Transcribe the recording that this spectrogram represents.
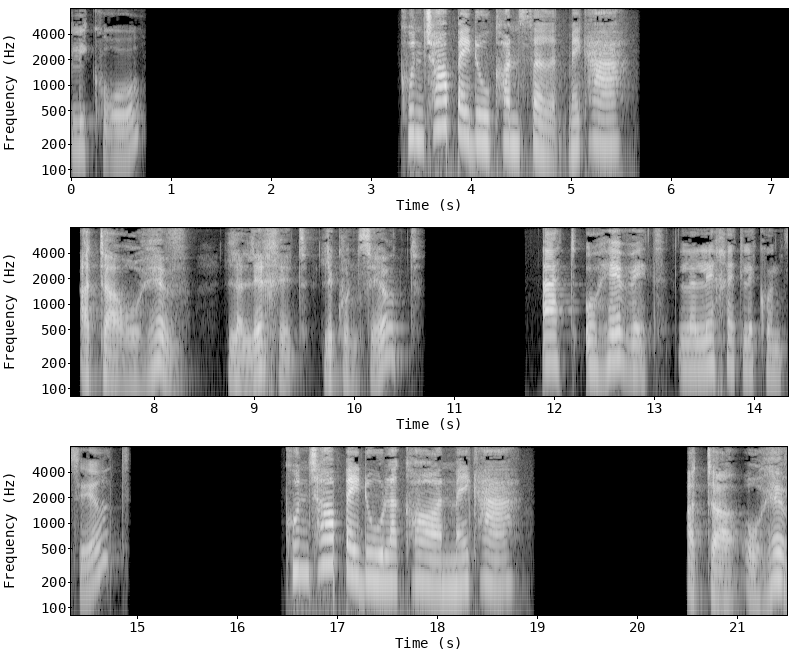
לקרוא? คุณชอบไปดูคอนเสิร์ตไหมคะ אתה אוהב ללכת לקונצרט? את אוהבת ללכת לקונצרט? คุณชอบไปดูละครไหมคะ אתה אוהב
